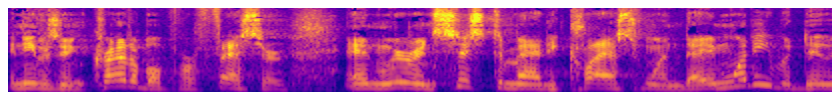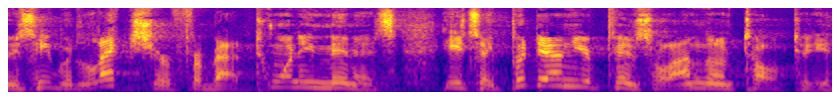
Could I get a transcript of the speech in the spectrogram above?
and he was an incredible professor. And we were in systematic class one day, and what he would do is he would lecture for about 20 minutes. He'd say, Put down your pencil, I'm going to talk to you.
